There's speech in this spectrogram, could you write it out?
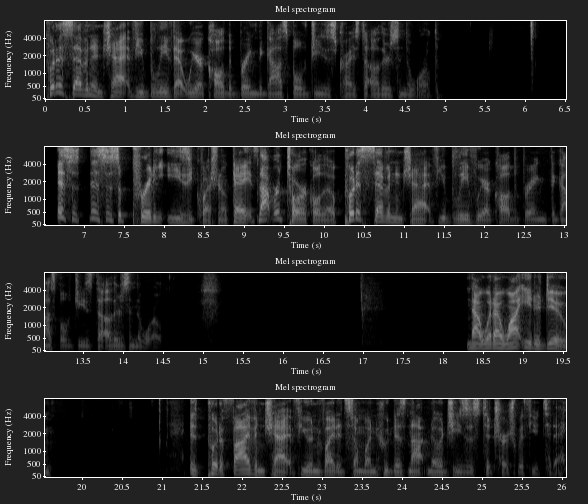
Put a seven in chat if you believe that we are called to bring the gospel of Jesus Christ to others in the world. This is this is a pretty easy question, okay? It's not rhetorical though. Put a 7 in chat if you believe we are called to bring the gospel of Jesus to others in the world. Now, what I want you to do is put a 5 in chat if you invited someone who does not know Jesus to church with you today.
